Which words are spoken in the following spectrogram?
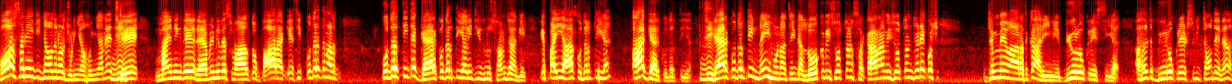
ਬਹੁਤ ਸਾਰੀਆਂ ਚੀਜ਼ਾਂ ਉਹਦੇ ਨਾਲ ਜੁੜੀਆਂ ਹੋਈਆਂ ਨੇ। ਜੀ। ਮਾਈਨਿੰਗ ਦੇ ਰੈਵਨਿਊ ਦੇ ਸਵਾਲ ਤੋਂ ਬਾਹਰ ਆ ਕੇ ਅਸੀਂ ਕੁਦਰਤ ਨਾਲ ਕੁਦਰਤੀ ਤੇ ਗੈਰ ਕੁਦਰਤੀ ਵਾਲੀ ਚੀਜ਼ ਨੂੰ ਸਮਝਾਂਗੇ ਕਿ ਭਾਈ ਆਹ ਕੁਦਰਤੀ ਆ ਆਹ ਗੈਰ ਕੁਦਰਤੀ ਆ ਗੈਰ ਕੁਦਰਤੀ ਨਹੀਂ ਹੋਣਾ ਚਾਹੀਦਾ। ਲੋਕ ਵੀ ਸੋਚਣ ਸਰਕਾਰਾਂ ਵੀ ਸੋਚਣ ਜਿਹੜੇ ਕੁਝ ਜ਼ਿੰਮੇਵਾਰ ਅਧਿਕਾਰੀ ਨੇ ਬਿਊਰੋਕ੍ਰੇਸੀ ਆ ਅਸਲ 'ਚ ਬਿਊਰੋਕਰੇਟਸ ਵੀ ਚਾਹੁੰਦੇ ਨਾ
